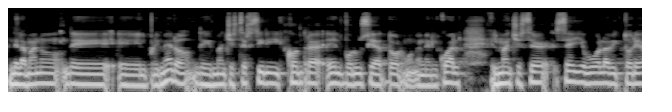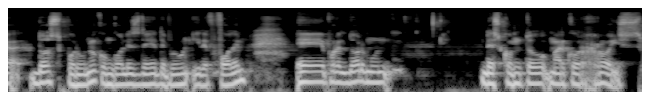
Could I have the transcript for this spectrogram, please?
de la mano del de, eh, primero de Manchester City contra el Borussia Dortmund, en el cual el Manchester se llevó la victoria 2 por 1 con goles de De Bruyne y de Foden. Eh, por el Dortmund descontó Marco Royce.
